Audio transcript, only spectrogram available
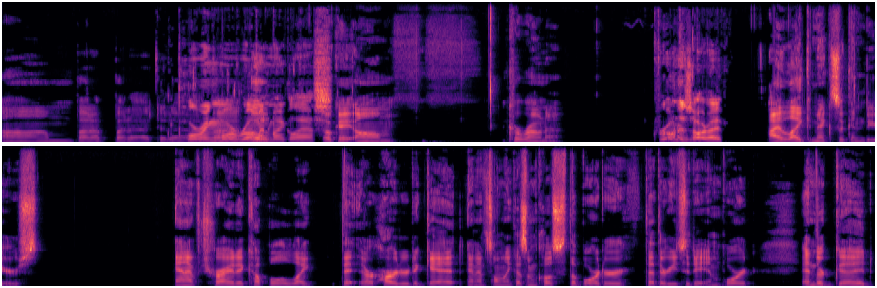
Um, Pouring more rum oh, in my glass. Okay, um, Corona. Corona's all right. I like Mexican beers, and I've tried a couple like that are harder to get, and it's only because I'm close to the border that they're easy to import, and they're good.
